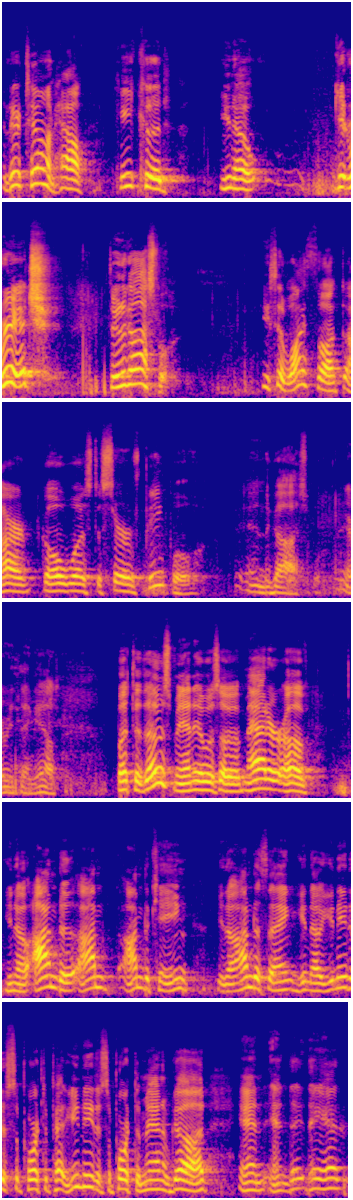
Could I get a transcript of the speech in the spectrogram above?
And they're telling him how he could, you know, get rich through the gospel. He said, Well, I thought our goal was to serve people in the gospel and everything else. But to those men, it was a matter of, you know, I'm the, I'm, I'm the king, you know, I'm the thing, you know, you need to support the, you need to support the man of God. And, and they, they had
